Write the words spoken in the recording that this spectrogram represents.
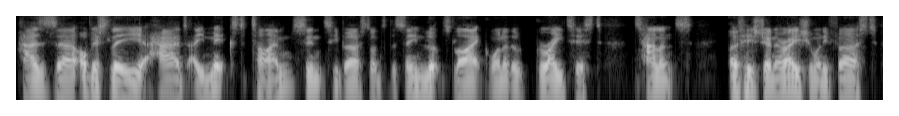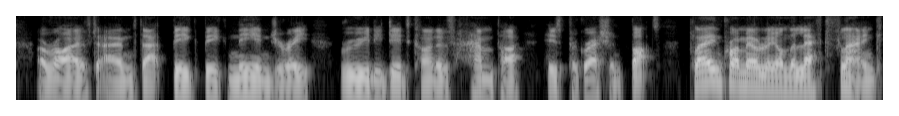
has uh, obviously had a mixed time since he burst onto the scene. Looks like one of the greatest talents of his generation when he first arrived, and that big, big knee injury really did kind of hamper his progression. But playing primarily on the left flank,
